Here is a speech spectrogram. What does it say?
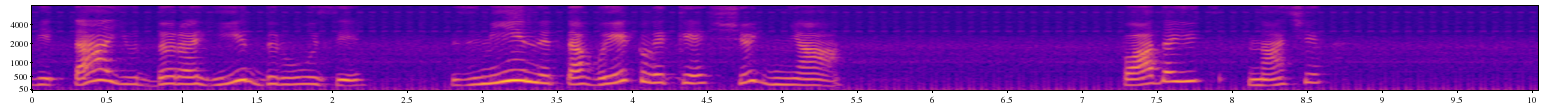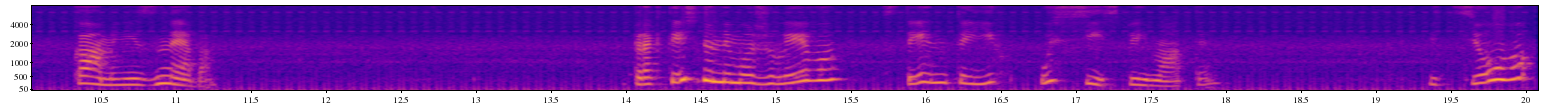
Вітаю, дорогі друзі! Зміни та виклики щодня падають, наче камені з неба. Практично неможливо встигнути їх усі спіймати. Від цього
